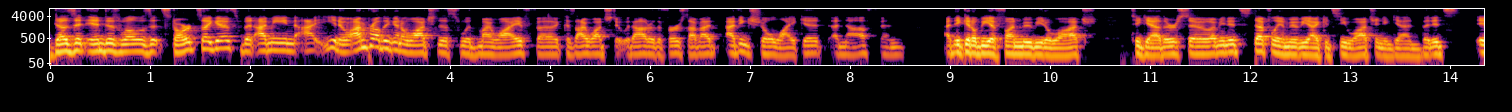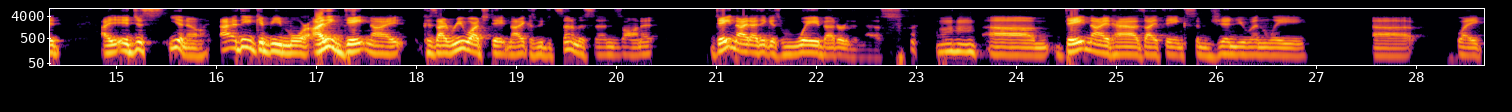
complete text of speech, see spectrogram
doesn't end as well as it starts, I guess. But I mean, I you know, I'm probably going to watch this with my wife because I watched it without her the first time. I I think she'll like it enough, and I think it'll be a fun movie to watch together. So I mean, it's definitely a movie I could see watching again. But it's it I it just you know I think it could be more. I think Date Night because I rewatched Date Night because we did Cinema Sins on it. Date Night I think is way better than this. Mm-hmm. um, Date Night has I think some genuinely uh like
